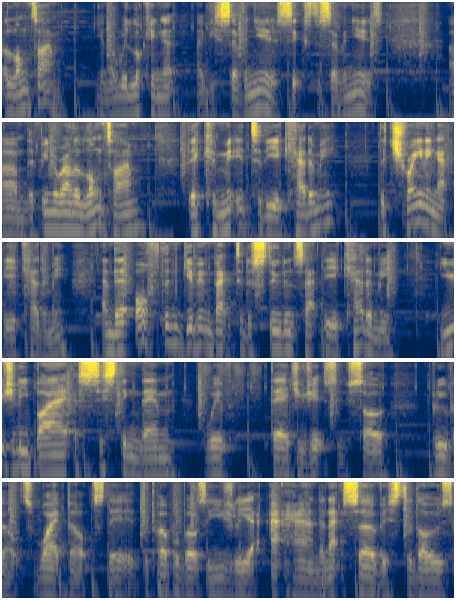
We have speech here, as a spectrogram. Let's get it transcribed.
a long time. You know, we're looking at maybe seven years, six to seven years. Um, they've been around a long time. They're committed to the academy, the training at the academy, and they're often giving back to the students at the academy, usually by assisting them with their jiu-jitsu. So blue belts, white belts. The, the purple belts are usually at, at hand and at service to those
